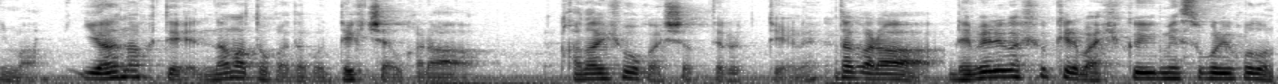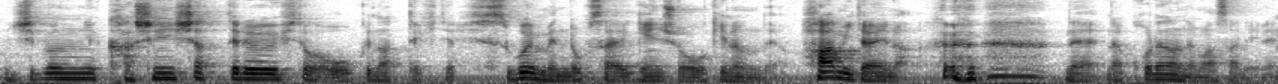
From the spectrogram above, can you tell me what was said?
今。やらなくて7とかでもできちゃうから、過大評価しちゃってるっていうね。だからレベルが低ければ低いメスゴリほど自分に過信しちゃってる人が多くなってきてすごいめんどくさい現象が起きるんだよ。は？みたいな。ね。これなんでまさにね、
